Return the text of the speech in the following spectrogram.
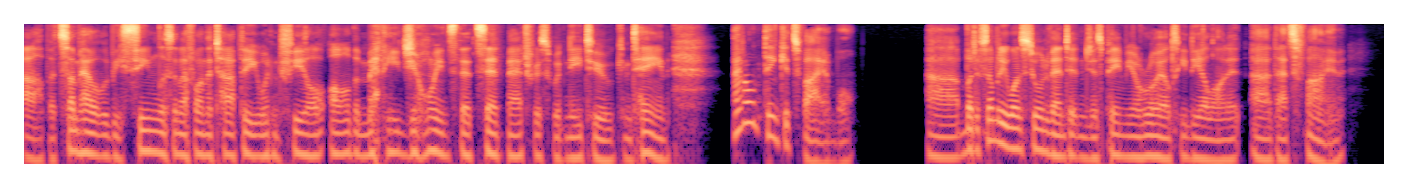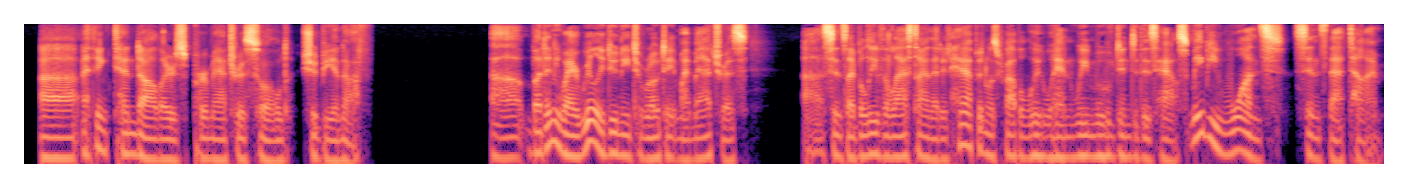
uh, but somehow it would be seamless enough on the top that you wouldn't feel all the many joints that said mattress would need to contain. I don't think it's viable. Uh, but if somebody wants to invent it and just pay me a royalty deal on it, uh, that's fine. Uh, I think $10 per mattress sold should be enough. Uh, but anyway, I really do need to rotate my mattress. Uh, since I believe the last time that it happened was probably when we moved into this house, maybe once since that time.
